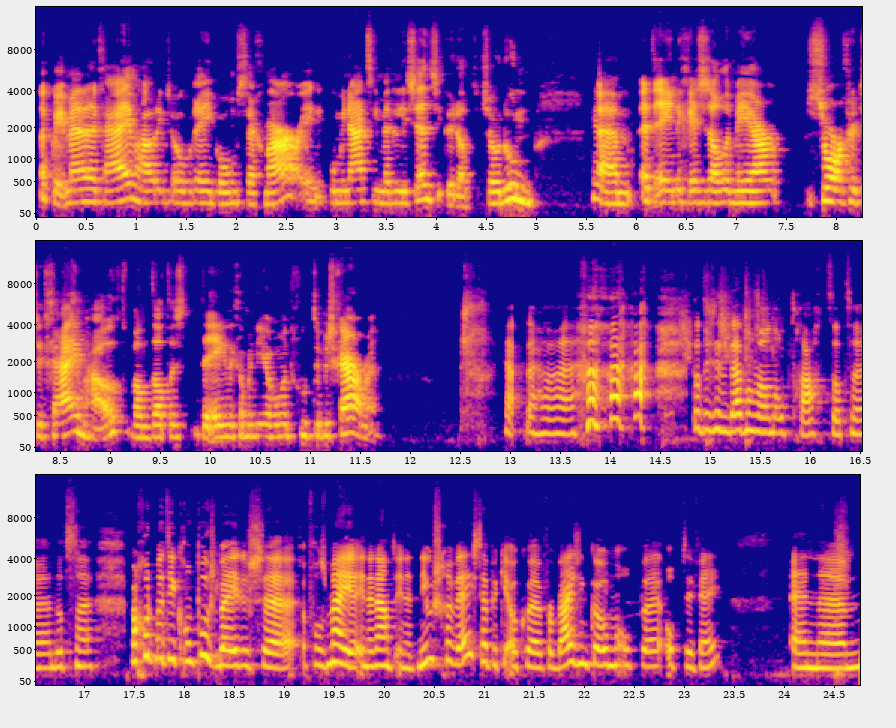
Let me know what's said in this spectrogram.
dan kun je met een geheimhoudingsovereenkomst, zeg maar, in combinatie met een licentie, kun je dat zo doen. Um, het enige is, is altijd meer zorg dat je het geheim houdt, want dat is de enige manier om het goed te beschermen. Ja, uh, dat is inderdaad nog wel een opdracht. Dat, uh, dat, uh, maar goed, met die krompoes ben je dus volgens mij inderdaad in het nieuws geweest. Heb ik je ook voorbij zien komen op, op tv. En um,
